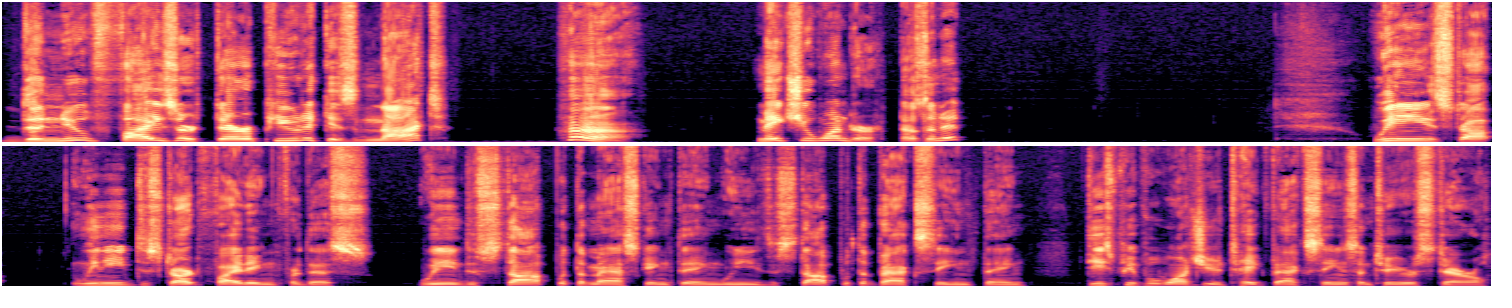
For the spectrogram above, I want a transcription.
the new Pfizer therapeutic is not? Huh. Makes you wonder, doesn't it? We need to stop. We need to start fighting for this. We need to stop with the masking thing. We need to stop with the vaccine thing. These people want you to take vaccines until you're sterile.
